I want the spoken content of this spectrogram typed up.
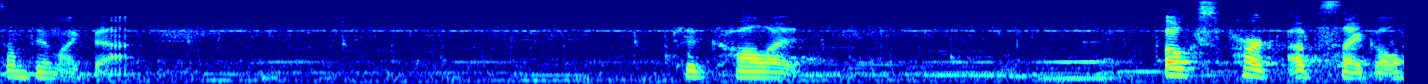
Something like that. Could call it Oaks Park Upcycle.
